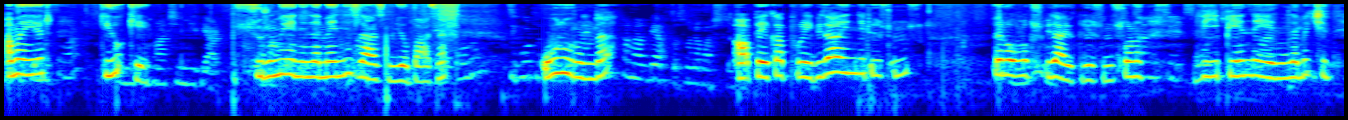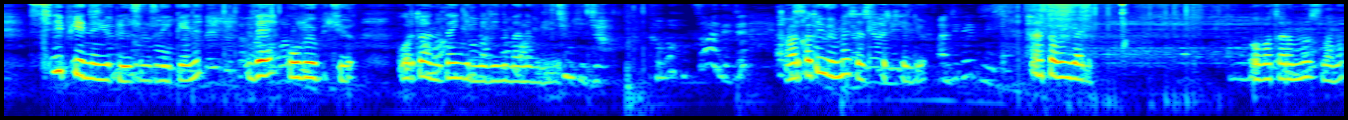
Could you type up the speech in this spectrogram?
Ama eğer diyor ki sürümü yenilemeniz lazım diyor bazen. O durumda. APK Pro'yu bir daha indiriyorsunuz. Ve Roblox'u bir daha yüklüyorsunuz. Sonra VPN'i de yenilemek için silip yeniden yüklüyorsunuz VPN'i. Ve oluyor bitiyor. Bu arada neden girmediğini ben de bilmiyorum. Arkada yürüme sesleri geliyor. Ha tamam geldim. Avatarım nasıl ama?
